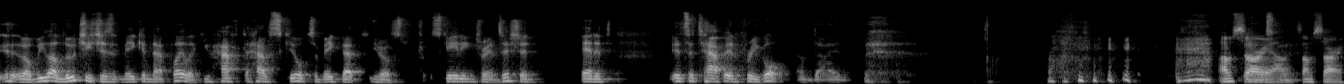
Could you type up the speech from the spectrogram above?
you know, Milan Lucic isn't making that play. Like you have to have skill to make that, you know, skating transition. And it's it's a tap in free goal. I'm dying. I'm sorry, Alex. I'm sorry.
